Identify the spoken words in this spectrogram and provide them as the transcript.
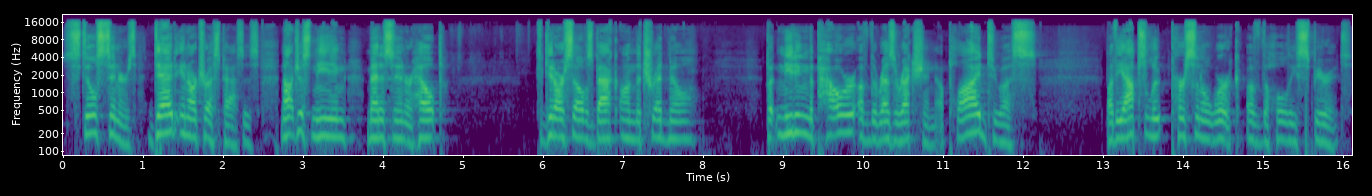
still sinners, dead in our trespasses, not just needing medicine or help to get ourselves back on the treadmill, but needing the power of the resurrection applied to us by the absolute personal work of the Holy Spirit.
